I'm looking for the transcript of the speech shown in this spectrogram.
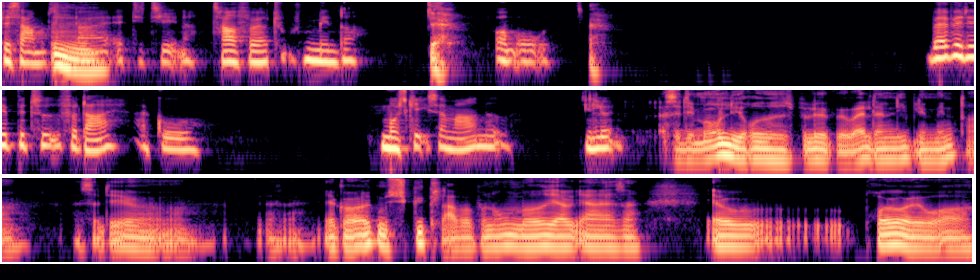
det samme som mm. dig, at de tjener 30-40.000 mindre ja. om året. Ja. Hvad vil det betyde for dig at gå måske så meget ned i løn? Altså det månedlige rådighedsbeløb vil jo alt andet lige blive mindre. Altså det er jo Altså, jeg går jo ikke med skyklapper på nogen måde. Jeg, jeg, altså, jeg jo, prøver jo at,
